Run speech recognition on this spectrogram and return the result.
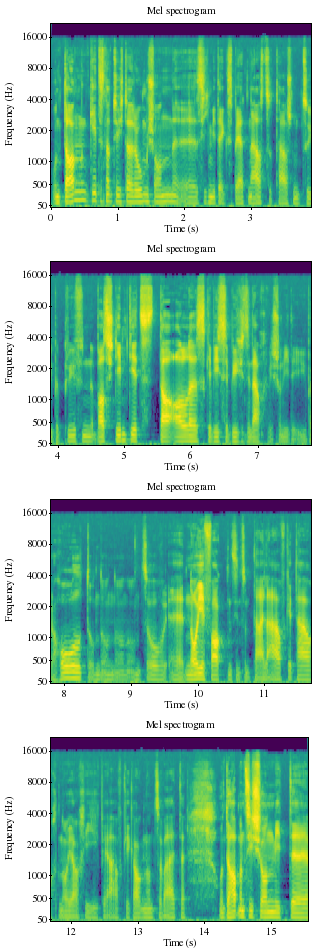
Und dann geht es natürlich darum, schon äh, sich mit Experten auszutauschen zu überprüfen, was stimmt jetzt da alles. Gewisse Bücher sind auch schon wieder überholt und, und, und, und so. Äh, neue Fakten sind zum Teil aufgetaucht, neue Archive aufgegangen und so weiter. Und da hat man sich schon mit äh,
